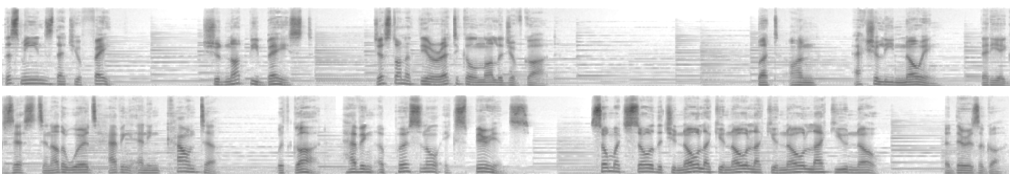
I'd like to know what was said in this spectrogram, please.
This means that your faith should not be based just on a theoretical knowledge of God, but on actually knowing that He exists. In other words, having an encounter with God, having a personal experience so much so that you know, like you know, like you know, like you know, that there is a God.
